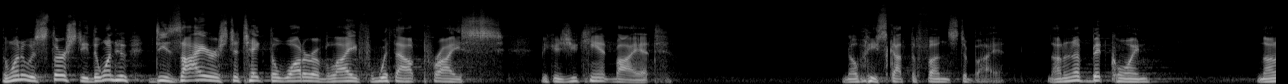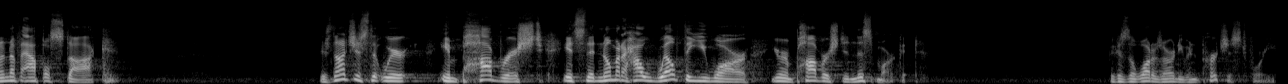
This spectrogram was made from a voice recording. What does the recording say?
The one who is thirsty, the one who desires to take the water of life without price, because you can't buy it. Nobody's got the funds to buy it. Not enough Bitcoin, not enough Apple stock. It's not just that we're impoverished, it's that no matter how wealthy you are, you're impoverished in this market. Because the water's already been purchased for you,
